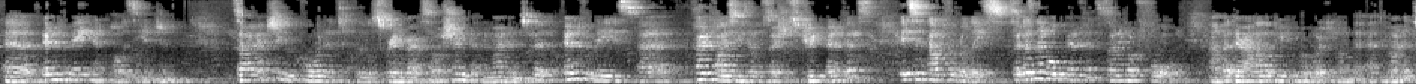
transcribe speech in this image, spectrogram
uh, Benefit Me and Policy Engine. So I've actually recorded the little screen grab, so I'll show you that in a moment. But Benefit Me is uh, codifies New Zealand social security benefits. It's an alpha release, so it doesn't have all the benefits, it's only got four. Uh, but there are other people who are working on that at the moment.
